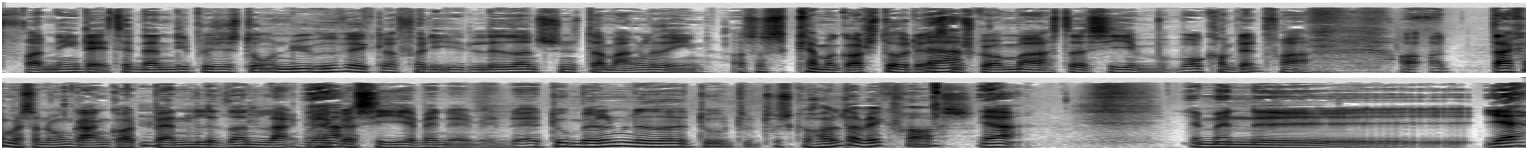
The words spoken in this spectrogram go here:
fra den ene dag til den anden lige pludselig stod en ny udvikler, fordi lederen synes, der manglede en. Og så kan man godt stå der Ja. som Scrum Master og sige, hvor kom den fra? Og, og der kan man så nogle gange godt bande lederen langt væk Ja. og sige, jamen, øh, du er mellemleder, du, du, du skal holde dig væk fra os. Ja. Jamen, øh, ja,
